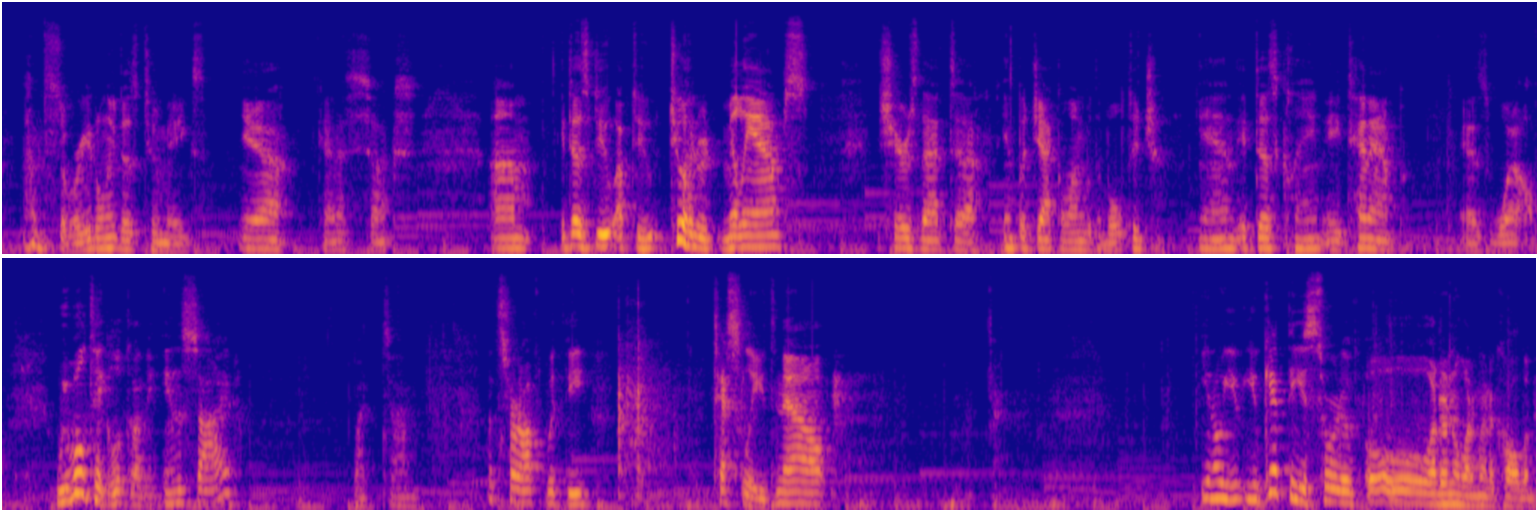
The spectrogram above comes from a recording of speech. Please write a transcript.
I'm sorry, it only does 2 megs. Yeah, kind of sucks. Um, it does do up to 200 milliamps. It shares that uh, input jack along with the voltage, and it does claim a 10 amp as well. We will take a look on the inside, but um, let's start off with the test leads. Now, you know, you, you get these sort of, oh, I don't know what I'm going to call them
